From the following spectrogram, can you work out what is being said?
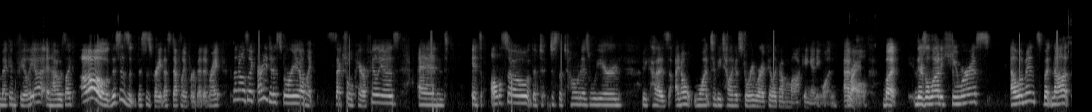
mechanophilia and I was like, "Oh, this is this is great. That's definitely forbidden, right?" But then I was like, I already did a story on like sexual paraphilias and it's also the t- just the tone is weird because I don't want to be telling a story where I feel like I'm mocking anyone at Right. all. But there's a lot of humorous elements, but not.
